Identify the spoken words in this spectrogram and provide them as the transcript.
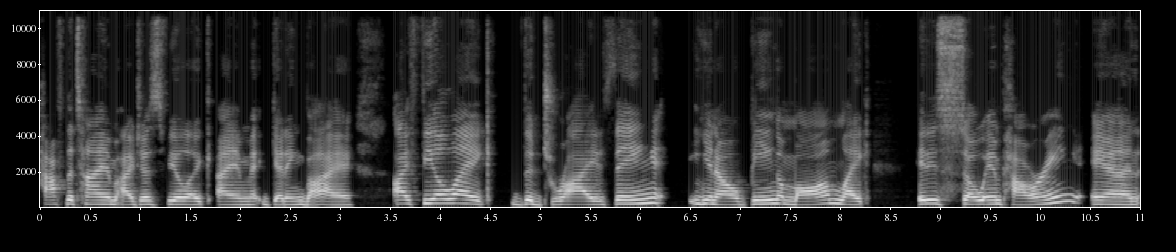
half the time I just feel like I'm getting by. I feel like the drive thing, you know, being a mom, like it is so empowering. And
